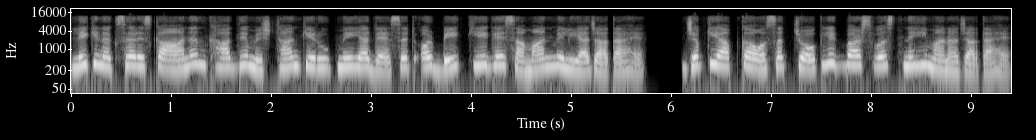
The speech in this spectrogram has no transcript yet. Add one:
लेकिन अक्सर इसका आनंद खाद्य मिष्ठान के रूप में या डेसर्ट और बेक किए गए सामान में लिया जाता है, जबकि आपका औसत चॉकलेट बार स्वस्थ नहीं माना जाता है।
